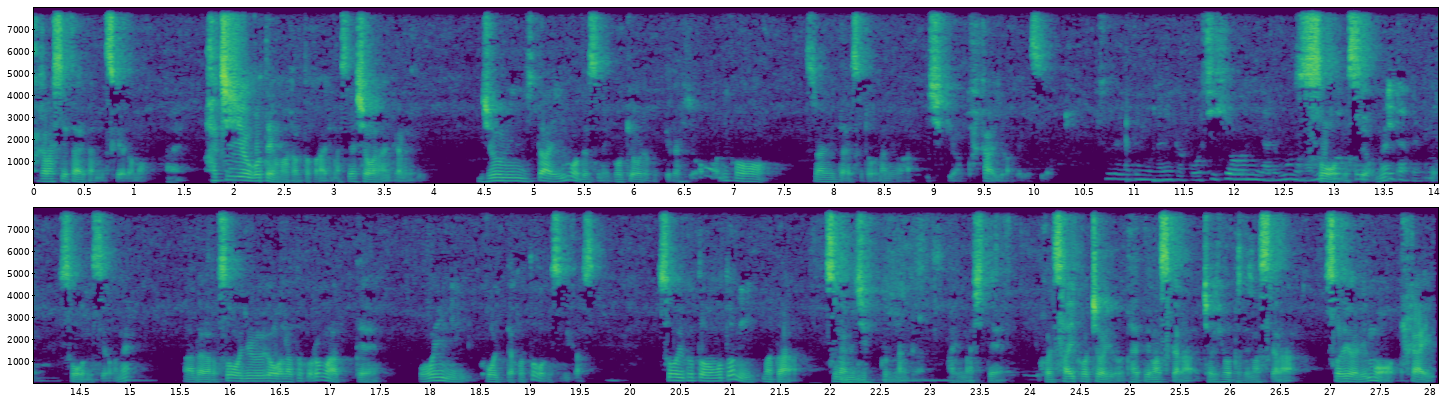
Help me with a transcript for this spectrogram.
測らせていただいたんですけれども、はい、85点分かるところありますね、昭和南海の時。住民自体もですね、ご協力っていうか非常にこう、津波に対する何は意識は高いわけですよ。それだけの何かこう指標になるものが残っていたということなんですね。そうですよね。だからそういうようなところもあって、大いにこういったことをですね、生かす。そういうことをもとに、また津波実訓なんかありまして、これ最高潮位を立てますから、潮位表を立てますから、それよりも高い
